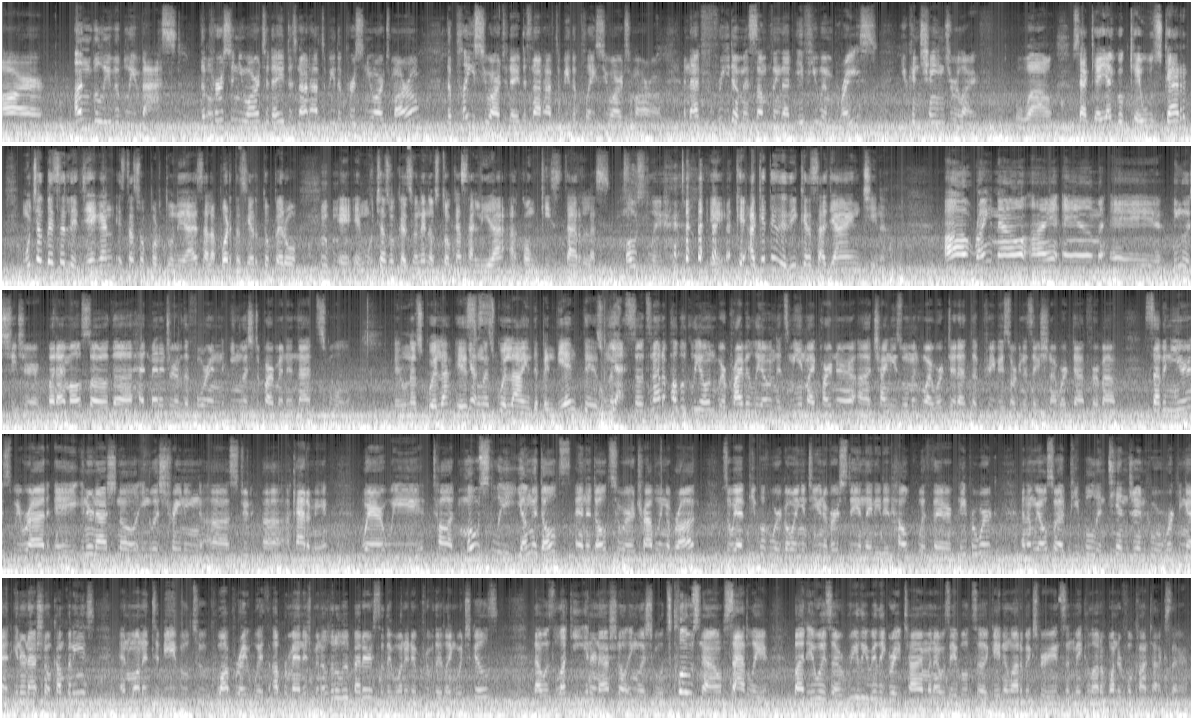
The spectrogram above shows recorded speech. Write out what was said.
are unbelievably vast. The person you are today does not have to be the person you are tomorrow. The place you are today does not have to be the place you are tomorrow. And that freedom is something that if you embrace, you can change your life. Wow, o sea que hay algo que buscar. Muchas veces les llegan estas oportunidades a la puerta, ¿cierto? Pero eh, en muchas ocasiones nos toca salir a, a conquistarlas. Mostly. Eh, ¿qué- ¿A qué te dedicas allá en China? Uh, right now, I am a English teacher, but I'm also the head manager of the foreign English department in that school. En una escuela, es Yes. una escuela independiente, es una Yes, so it's not a publicly owned, we're privately owned. It's me and my partner, a Chinese woman who I worked at at the previous organization I worked at for about seven years. We were at a international English training uh, uh, academy where we taught mostly young adults and adults who are traveling abroad. So we had people who were going into university and they needed help with their paperwork. And then we also had people in Tianjin who were working at international companies and wanted to be able to cooperate with upper management a little bit better. So they wanted to improve their language skills. That was Lucky International English School. It's closed now, sadly, but it was a really, really great time and I was able to gain a lot of experience and make a lot of wonderful contacts there.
